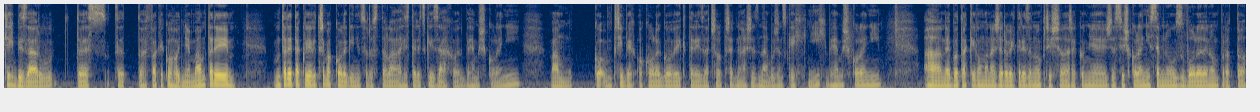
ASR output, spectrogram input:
těch bizárů to je, to, to je fakt jako hodně. Mám tady, mám tady takový, jak třeba kolegyně, co dostala hysterický záchvat během školení. Mám ko- příběh o kolegovi, který začal přednášet z náboženských knih během školení. A nebo taky o manažerovi, který za mnou přišel a řekl mě, že si školení se mnou zvolil jenom proto,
